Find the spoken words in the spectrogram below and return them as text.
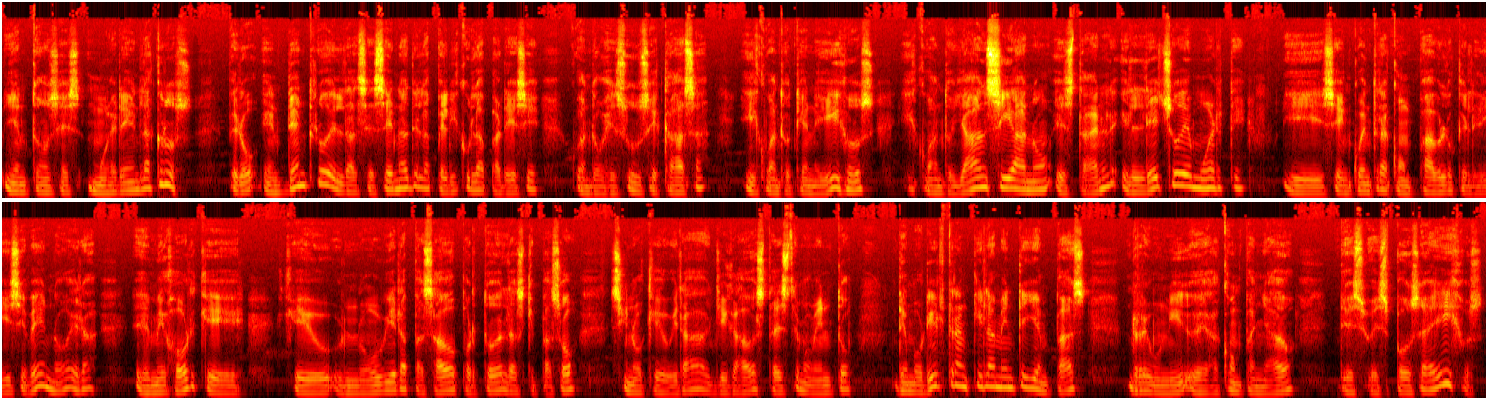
y entonces muere en la cruz. Pero en, dentro de las escenas de la película aparece cuando Jesús se casa y cuando tiene hijos y cuando ya anciano está en el lecho de muerte y se encuentra con Pablo que le dice, ve, no, era eh, mejor que que no hubiera pasado por todas las que pasó, sino que hubiera llegado hasta este momento de morir tranquilamente y en paz, reunido, eh, acompañado de su esposa e hijos.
